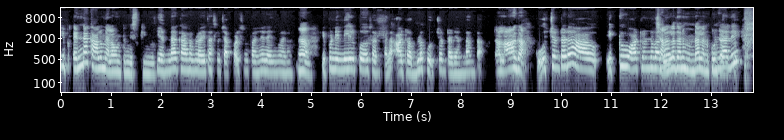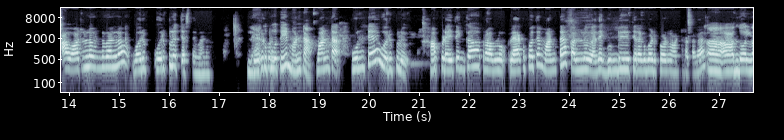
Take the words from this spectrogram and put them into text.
ఇప్పుడు ఎండాకాలం ఎలా ఉంటుంది స్కిన్? ఎండాకాలంలో అయితే అసలు చెప్పాల్సిన పనే లేదు మేడం. ఇప్పుడు నేను నీళ్ళు పోసాను కదా ఆ ట్రబ్లో కూర్చుంటాడు ఎండంతా. అలాగా కూర్చుంటాడు. ఆ ఎక్కువ వాటర్ ఉండే వల్ల చల్లదనం ఉండాలనుకుంటాడు ఉండాలి. ఆ వాటర్లో ఉండే వల్ల వరుపులు వచ్చేస్తాయి మేడం. లేకపోతే మంట. మంట. ఉంటే వరుపులు. అప్పుడైతే ఇంకా ప్రాబ్లం. లేకపోతే మంట కళ్ళు అదే గుండె తిరగబడిపోవడం అంటారు కదా. ఆందోళన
